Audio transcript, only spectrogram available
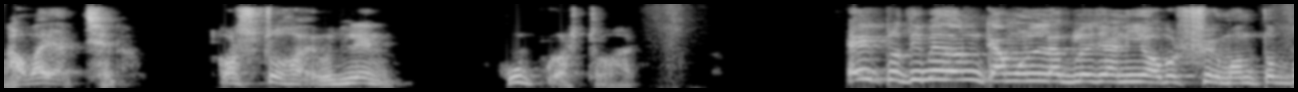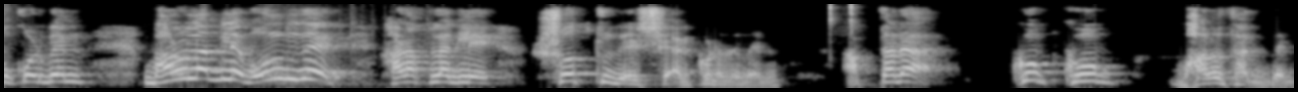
ভাবা যাচ্ছে না। কষ্ট হয়, বুঝলেন? খুব কষ্ট হয়। এই প্রতিবেদন কেমন লাগল জানিয়ে অবশ্যই মন্তব্য করবেন। ভালো লাগলে বন্ধুদের, খারাপ লাগলে শত্রুদের শেয়ার করে দেবেন। আপনারা খুব খুব ভালো থাকবেন।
